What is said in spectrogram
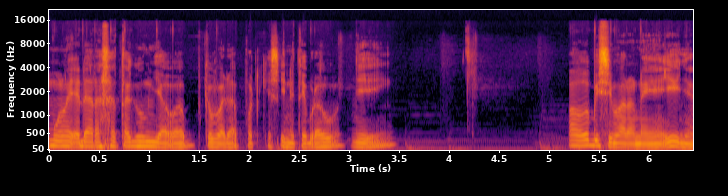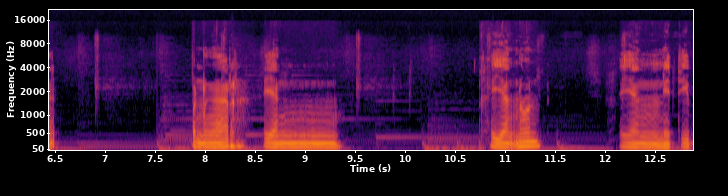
mulai ada rasa tanggung jawab kepada podcast ini teh bro. Anjing oh bisa marane iya pendengar yang yang non yang nitip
